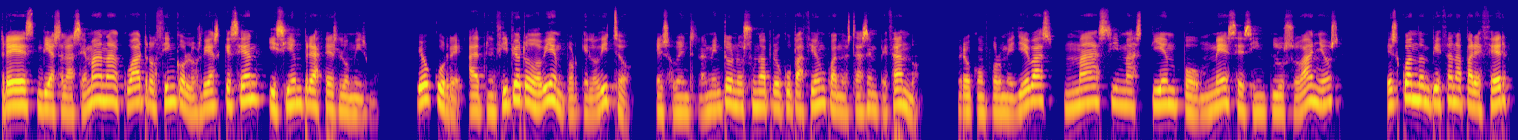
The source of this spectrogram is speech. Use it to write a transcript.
tres días a la semana, cuatro, cinco, los días que sean, y siempre haces lo mismo. ¿Qué ocurre? Al principio todo bien, porque lo dicho, el sobreentrenamiento no es una preocupación cuando estás empezando, pero conforme llevas más y más tiempo, meses, incluso años, es cuando empiezan a aparecer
